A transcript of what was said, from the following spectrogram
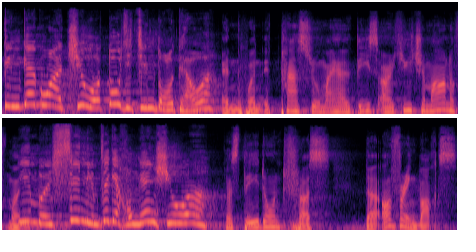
经过我嘅手，我都是真大条啊！ And when it passed through my hand, these are huge amount of money 因为信念即系奉献数啊， because they don't trust the offering box.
